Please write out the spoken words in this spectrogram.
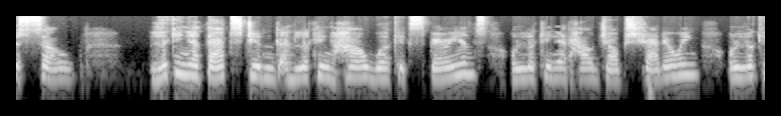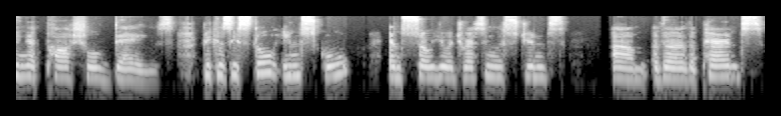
So looking at that student and looking how work experience or looking at how job shadowing or looking at partial days because he's still in school and so you're addressing the students um, the the parents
